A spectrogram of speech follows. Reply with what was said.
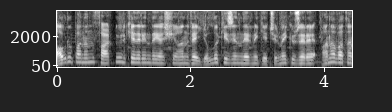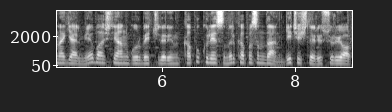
Avrupa'nın farklı ülkelerinde yaşayan ve yıllık izinlerini geçirmek üzere ana vatana gelmeye başlayan gurbetçilerin Kapıkule sınır kapısından geçişleri sürüyor.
